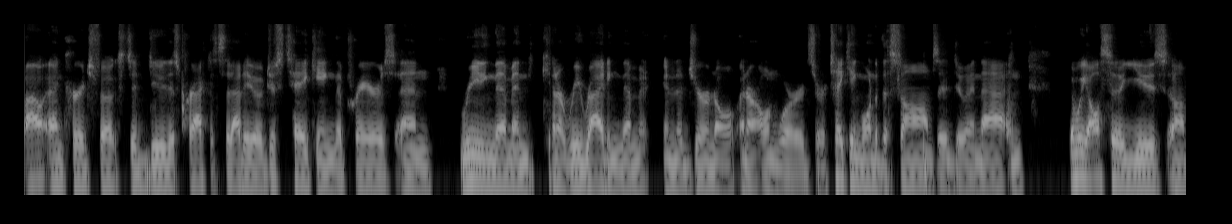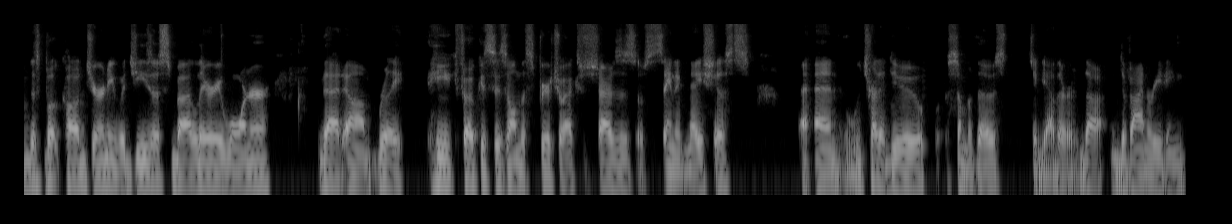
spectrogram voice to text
I encourage folks to do this practice that I do of just taking the prayers and reading them and kind of rewriting them in a journal in our own words, or taking one of the Psalms and doing that. And then we also use um, this book called Journey with Jesus by Larry Warner, that um, really he focuses on the spiritual exercises of Saint Ignatius, and we try to do some of those together: the divine reading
